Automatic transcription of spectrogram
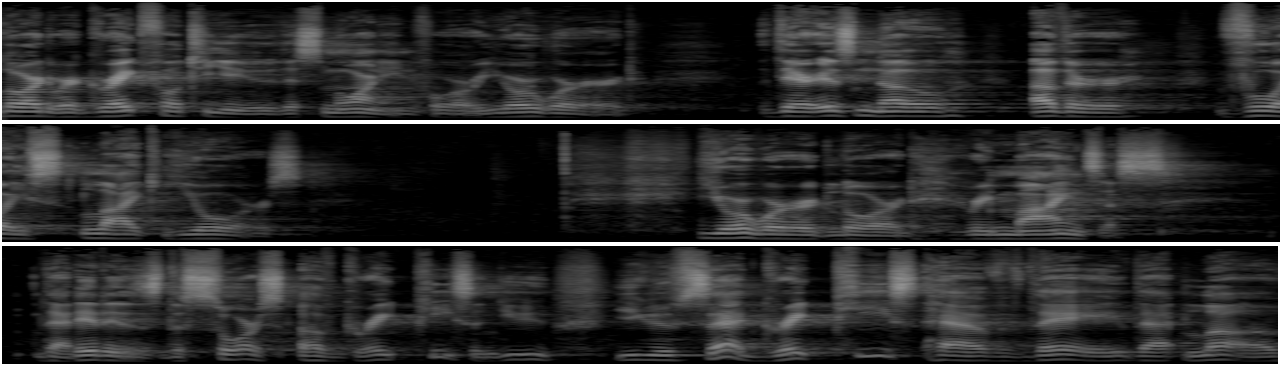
Lord, we're grateful to you this morning for your word. There is no other voice like yours. Your word, Lord, reminds us that it is the source of great peace. And you, you have said, Great peace have they that love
